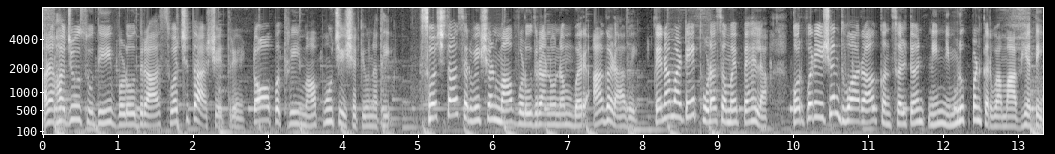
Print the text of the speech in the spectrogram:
અને હજુ સુધી વડોદરા સ્વચ્છતા ક્ષેત્રે ટોપ થ્રીમાં પહોંચી શક્યું નથી. સ્વચ્છતા સર્વેક્ષણમાં વડોદરાનો નંબર આગળ આવે. તેના માટે થોડા સમય પહેલા કોર્પોરેશન દ્વારા કન્સલ્ટન્ટની નિમણૂક પણ કરવામાં આવી હતી.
